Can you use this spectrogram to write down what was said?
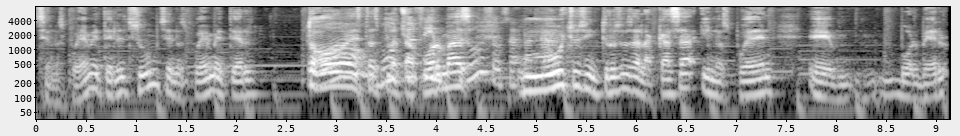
se nos puede meter el Zoom, se nos puede meter todas estas plataformas, muchos intrusos a la casa y nos pueden eh, volver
